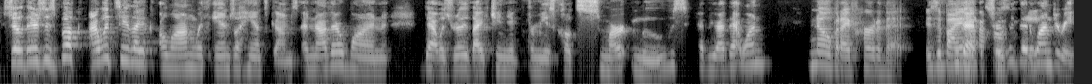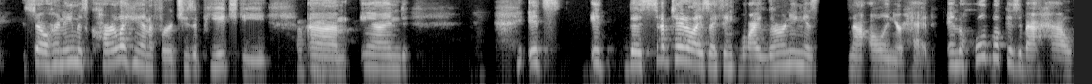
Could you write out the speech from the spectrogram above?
So there's this book, I would say, like, along with Angela Hanscom's, another one that was really life changing for me is called Smart Moves. Have you read that one? No, but I've heard of it. Is it by okay, so it's a good one to read. So her name is Carla Hannaford. She's a PhD. Okay. Um, and it's it the subtitle is I think why learning is not all in your head. And the whole book is about how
